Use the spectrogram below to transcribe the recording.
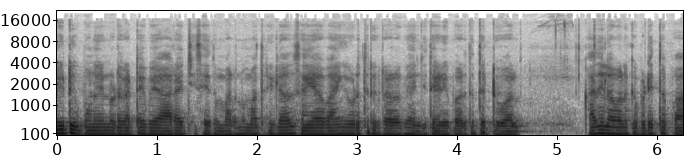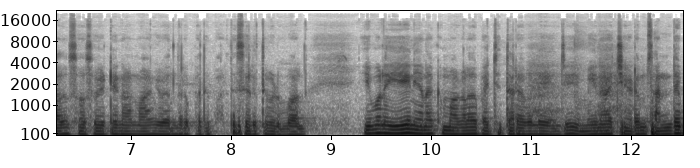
வீட்டுக்கு போன என்னோட கட்டை போய் ஆராய்ச்சி செய்து மருந்து மாத்திரைகளாவது சரியாக வாங்கி கொடுத்துருக்கிறவர்களுக்கு அஞ்சு தேடி பார்த்து திட்டுவாள். அதில் அவளுக்கு பிடித்த பாத ஸ்வீட்டை நான் வாங்கி வந்திருப்பதை பார்த்து சிரித்து விடுவாள். இவளை ஏன் எனக்கு மகளாக வச்சு தரவில்லை? என்று மீனாட்சியிடம் சண்டை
